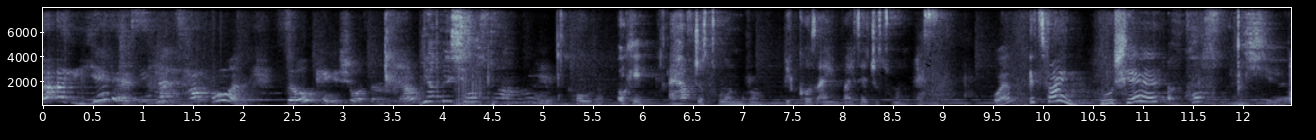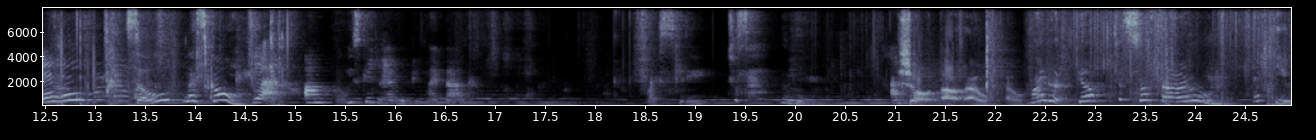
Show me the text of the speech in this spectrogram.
Uh, yes, let's have fun. So, can you show us the room now? Yeah, please show us to our room. Hold on. Okay, I have just one room because I invited just one person. Well, it's fine. We'll share. Of course, we should. Mm-hmm. So, let's go. Yeah. Um, who's going to help me pick my bag? Wesley, just help me. Sure, I'll, I will. I will. Why not? Yo, it's just our room. Thank you.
